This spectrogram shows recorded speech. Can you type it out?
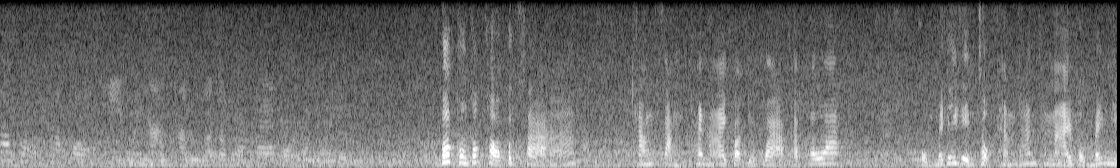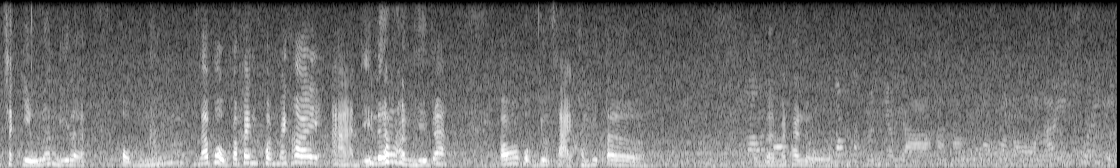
ถ้าฟ้องจะฟ้องกี่หน่วยงานคะหรือว่าจะฟ้องแค่กองทัพก็คงต้องขอปรึกษาทางฝั่งทนายก่อนดีกว่าครับ เพราะว่าผมไม่ได้เรียนจบทางด้านทนาย ผมไม่มีสกิลเรื่องนี้เลย ผมแล้วผมก็เป็นคนไม่ค่อยอ่านในเรื่องเหล่านี้ด้วยเพราะว่าผมอยู่สายคอมพิวเตอร์ ผมเลยไม่ค่อยรู้ นอกจากเงินเยียวยาค่ะทางกฟนได้ช่วยเหลือ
